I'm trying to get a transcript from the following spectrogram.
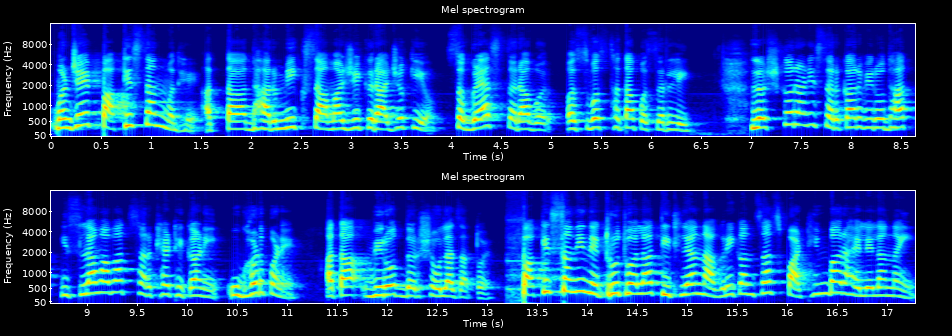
म्हणजे पाकिस्तानमध्ये आता धार्मिक सामाजिक राजकीय सगळ्या स्तरावर अस्वस्थता पसरली. लष्कर आणि सरकार विरोधात इस्लामाबाद सारख्या ठिकाणी उघडपणे आता विरोध दर्शवला जातोय. पाकिस्तानी नेतृत्वाला तिथल्या नागरिकांचाच पाठिंबा राहिलेला नाही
